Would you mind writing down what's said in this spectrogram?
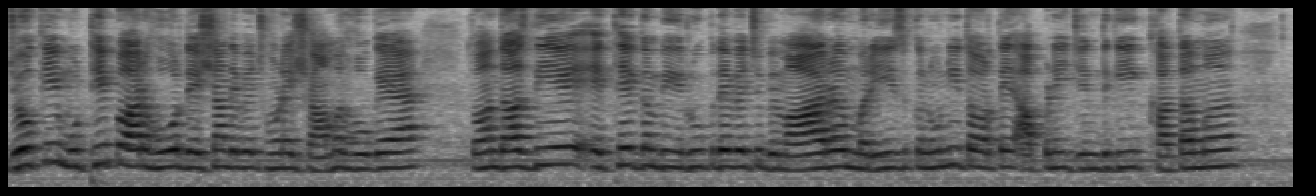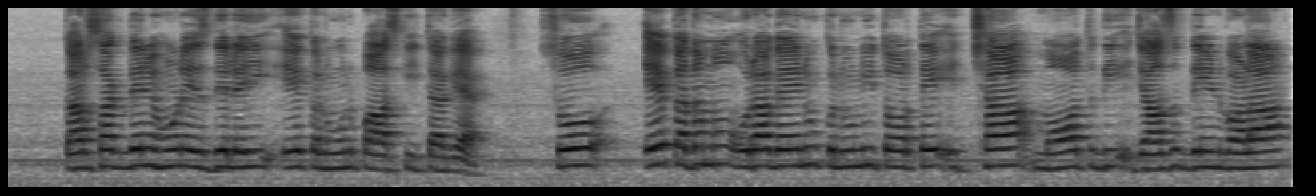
ਜੋ ਕਿ ਮੁੱਠੀ ਭਰ ਹੋਰ ਦੇਸ਼ਾਂ ਦੇ ਵਿੱਚ ਹੁਣੇ ਸ਼ਾਮਲ ਹੋ ਗਿਆ ਹੈ। ਤੁਹਾਨੂੰ ਦੱਸ ਦਈਏ, ਇੱਥੇ ਗੰਭੀਰ ਰੂਪ ਦੇ ਵਿੱਚ ਬਿਮਾਰ ਮਰੀਜ਼ ਕਾਨੂੰਨੀ ਤੌਰ ਤੇ ਆਪਣੀ ਜ਼ਿੰਦਗੀ ਖਤਮ ਕਰ ਸਕਦੇ ਨੇ। ਹੁਣ ਇਸ ਦੇ ਲਈ ਇਹ ਕਾਨੂੰਨ ਪਾਸ ਕੀਤਾ ਗਿਆ ਸੋ ਇਹ ਕਦਮ ਉਰਾਗਏ ਨੂੰ ਕਾਨੂੰਨੀ ਤੌਰ ਤੇ ਇੱਛਾ ਮੌਤ ਦੀ ਇਜਾਜ਼ਤ ਦੇਣ ਵਾਲਾ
